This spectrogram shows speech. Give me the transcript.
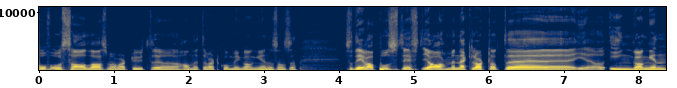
og, og Sala som har vært ute, han etter hvert kom i gang igjen og sånn. så så det var positivt, ja. Men det er klart at uh, inngangen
